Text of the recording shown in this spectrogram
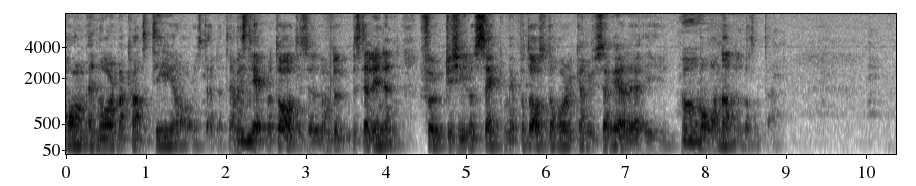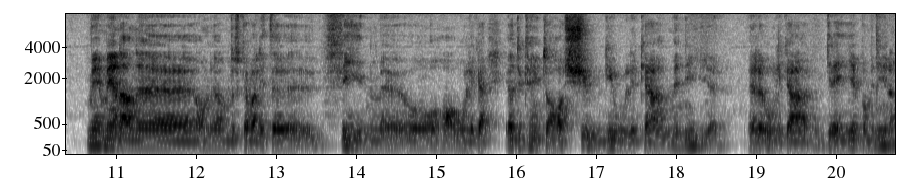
har de enorma kvantiteter av istället. Ja, men Mm. stekt potatis. Om du beställer in en 40 kilo säck med potatis. Då har du, kan du servera det i Ja. månad eller sånt där. Med, medan eh, om, om du ska vara lite eh, fin med, och, och ha olika. Ja, du kan ju inte ha 20 olika menyer. Eller olika grejer på menyerna.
